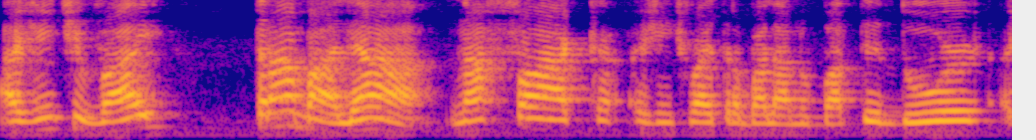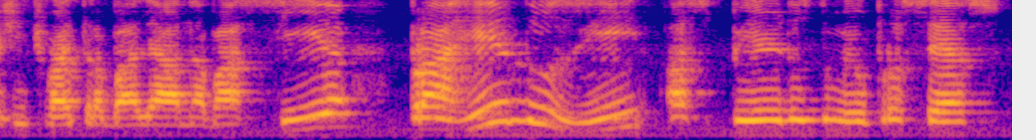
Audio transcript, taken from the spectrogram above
a gente vai trabalhar na faca, a gente vai trabalhar no batedor, a gente vai trabalhar na bacia para reduzir as perdas do meu processo.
